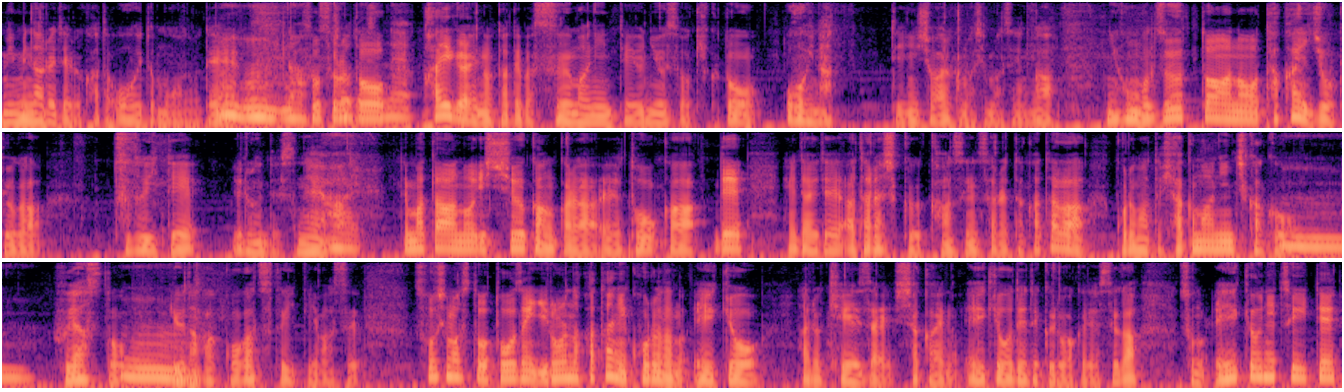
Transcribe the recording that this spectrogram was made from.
耳慣れている方多いと思うので、うんうん、そうすると、ね、海外の例えば数万人っていうニュースを聞くと多いなっていう印象あるかもしれませんが日本もずっとあの高い状況が続いているんですね。はい、でまたあの1週間から10日で大体新しく感染された方がこれまた100万人近くを増やすというような格好が続いています。そうしますと当然いろんな方にコロナの影響あるいは経済社会の影響出てくるわけですがその影響について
